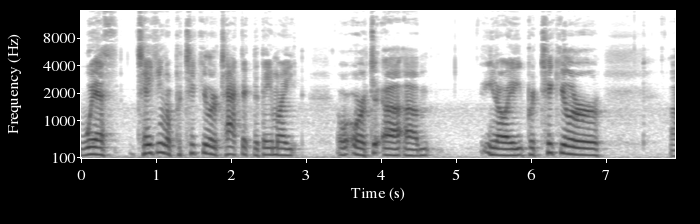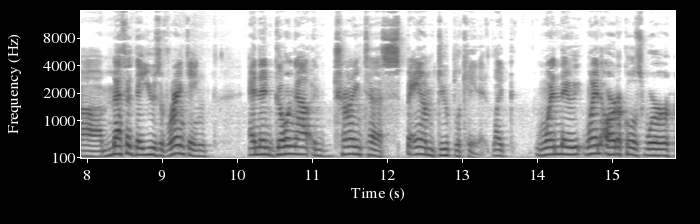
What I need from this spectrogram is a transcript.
with taking a particular tactic that they might or, or uh, um, you know a particular uh, method they use of ranking and then going out and trying to spam duplicate it. Like when they when articles were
